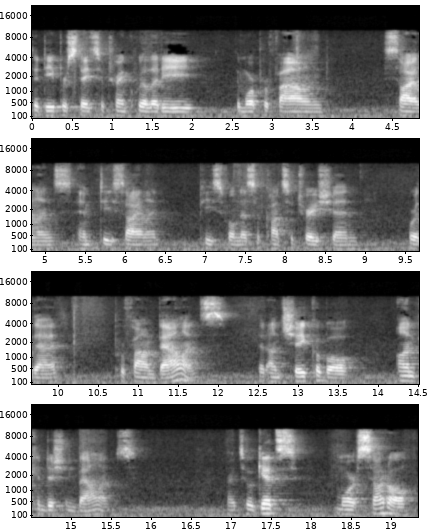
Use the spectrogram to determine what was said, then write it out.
the deeper states of tranquility, the more profound silence, empty, silent peacefulness of concentration, or that profound balance, that unshakable, unconditioned balance. Right? So it gets more subtle,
